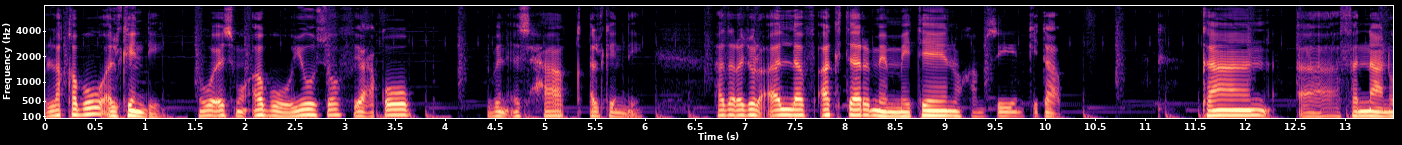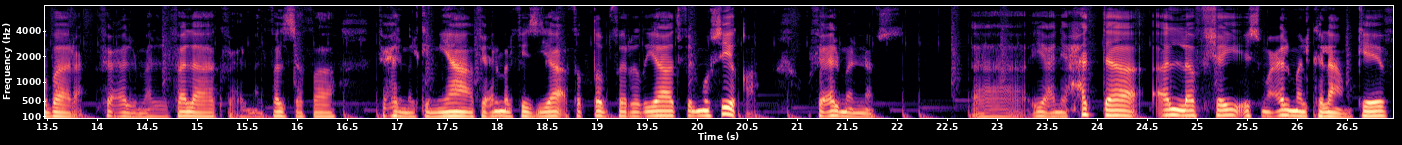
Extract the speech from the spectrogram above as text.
لقبه الكندي هو اسمه أبو يوسف يعقوب بن إسحاق الكندي. هذا الرجل ألف أكثر من 250 كتاب. كان آه فنان وبارع في علم الفلك في علم الفلسفة في علم الكيمياء في علم الفيزياء في الطب في الرياضيات في الموسيقى وفي علم النفس. يعني حتى ألف شيء اسمه علم الكلام كيف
